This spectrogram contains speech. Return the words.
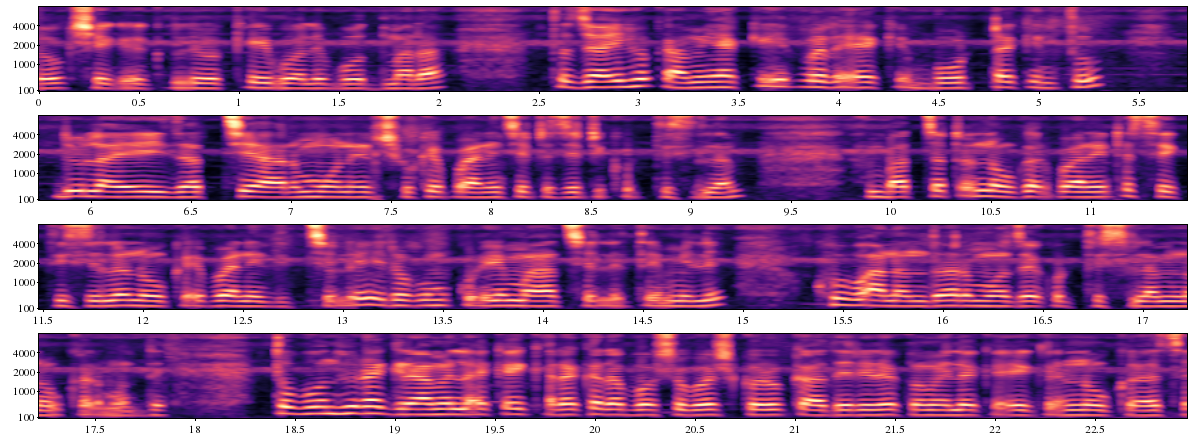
লোক সেগুলোকেই বলে বোধ মারা। তো যাই হোক, আমি একের পর এক বোটটা কিন্তু দুলাই যাচ্ছে আর মনের সুখে পানি ছেটাছেটি করতেছিলাম। বাচ্চাটা নৌকার পানিটা সেকতেছিল, নৌকায় পানি দিচ্ছিল। এরকম করে মা ছেলেতে মিলে খুব আনন্দ আর মজা করতেছিলাম নৌকার মধ্যে। তো বন্ধুরা, গ্রাম এলাকায় কারা কারা বসবাস করো, কাদের এরকম এলাকায় নৌকা আছে,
